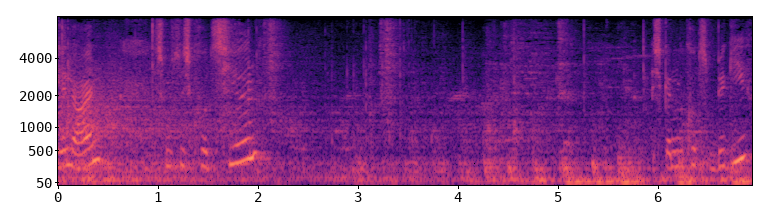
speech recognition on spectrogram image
Okay, nein. Ich healen. Ich gönne mir kurz Biggie.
